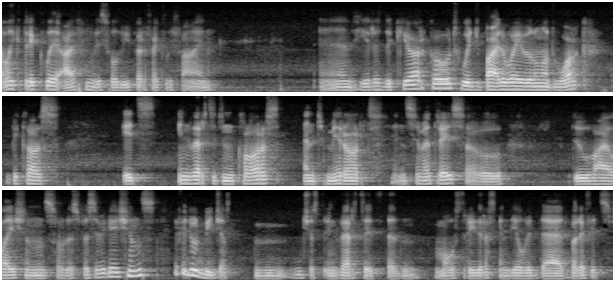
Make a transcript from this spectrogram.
Electrically I think this will be perfectly fine. And here is the QR code which by the way will not work because it's inverted in colors and mirrored in symmetry so do violations of the specifications. If it would be just mm, just inverted then most readers can deal with that but if it's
